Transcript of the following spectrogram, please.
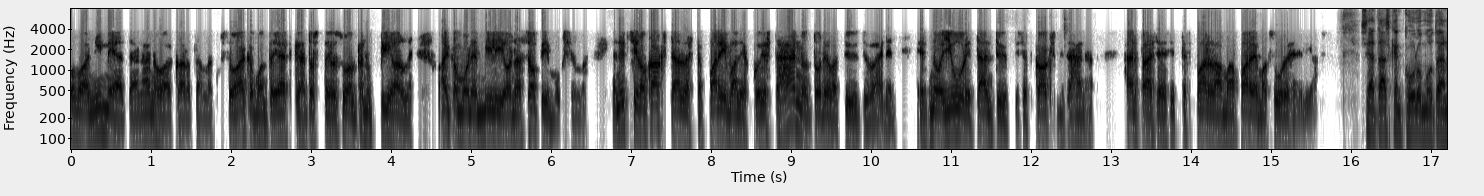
kovaa nimeä täällä NHL-kartalla, kun se on aika monta jätkää tuosta jo suoltanut pihalle aika monen miljoona sopimuksella. Ja nyt siinä on kaksi tällaista parivaljakkoa, josta hän on todella tyytyväinen, että ne on juuri tämän tyyppiset kaksi, mitä hän, hän pääsee sitten sparraamaan paremmaksi urheilijaksi. Sieltä äsken kuului muuten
